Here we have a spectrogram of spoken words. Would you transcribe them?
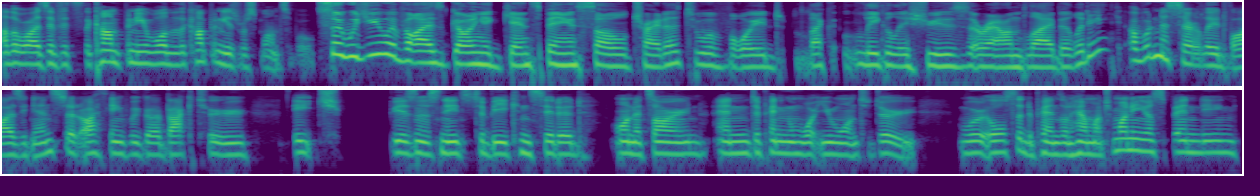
Otherwise, if it's the company, well, the company is responsible. So would you advise going against being a sole trader to avoid like legal issues around liability? I wouldn't necessarily advise against it. I think we go back to each business needs to be considered on its own and depending on what you want to do. It also depends on how much money you're spending.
